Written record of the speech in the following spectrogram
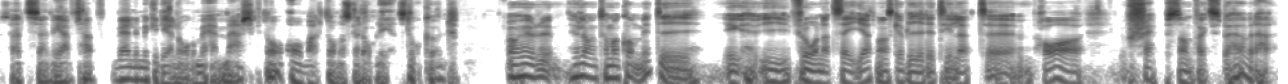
Så, att, så att vi har haft väldigt mycket dialog med Maersk då, om att de ska då bli en stor kund. Och hur, hur långt har man kommit i, i, i, från att säga att man ska bli det till att eh, ha skepp som faktiskt behöver det här?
